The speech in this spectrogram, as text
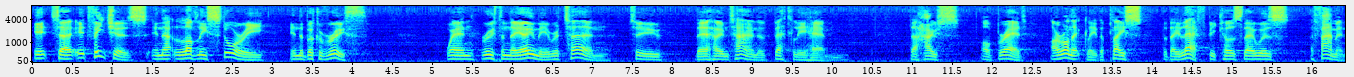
It, uh, it features in that lovely story in the book of Ruth when Ruth and Naomi return to their hometown of Bethlehem, the house of bread. Ironically, the place that they left because there was a famine.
